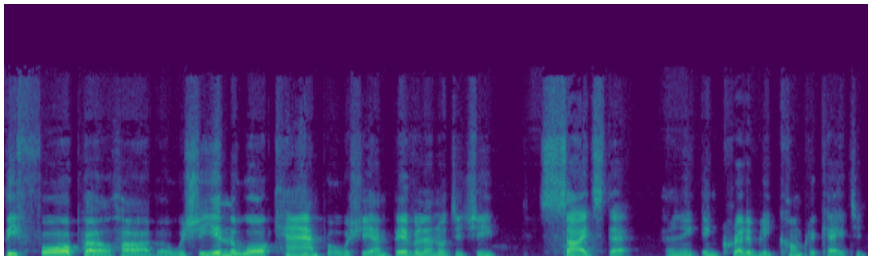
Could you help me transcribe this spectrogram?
before Pearl Harbor, was she in mm-hmm. the war camp or was she ambivalent or did she sidestep an incredibly complicated,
